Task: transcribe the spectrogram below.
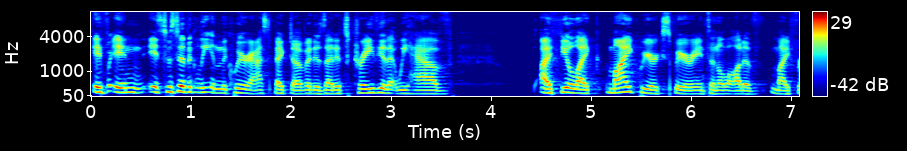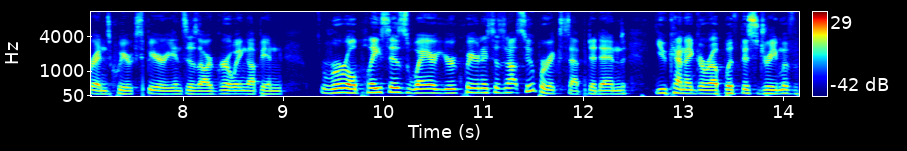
if in specifically in the queer aspect of it is that it's crazy that we have I feel like my queer experience and a lot of my friends' queer experiences are growing up in rural places where your queerness is not super accepted and you kind of grow up with this dream of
